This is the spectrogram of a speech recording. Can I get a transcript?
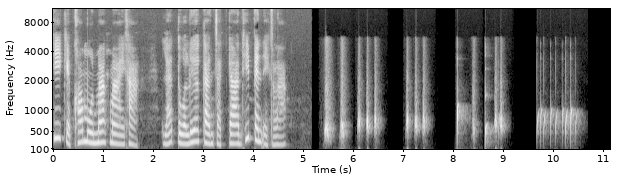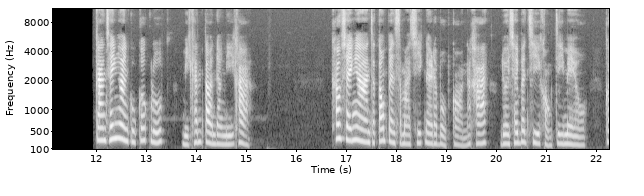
ที่เก็บข้อมูลมากมายค่ะ และตัวเลือกการจัดการที่เป็นเอกลักษณ์ การใช้งาน Google Group มีขั้นตอนดังนี้ค่ะ เข้าใช้งานจะต้องเป็นสมาชิกในระบบก่อนนะคะ โดยใช้บัญชีของ Gmail ก็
